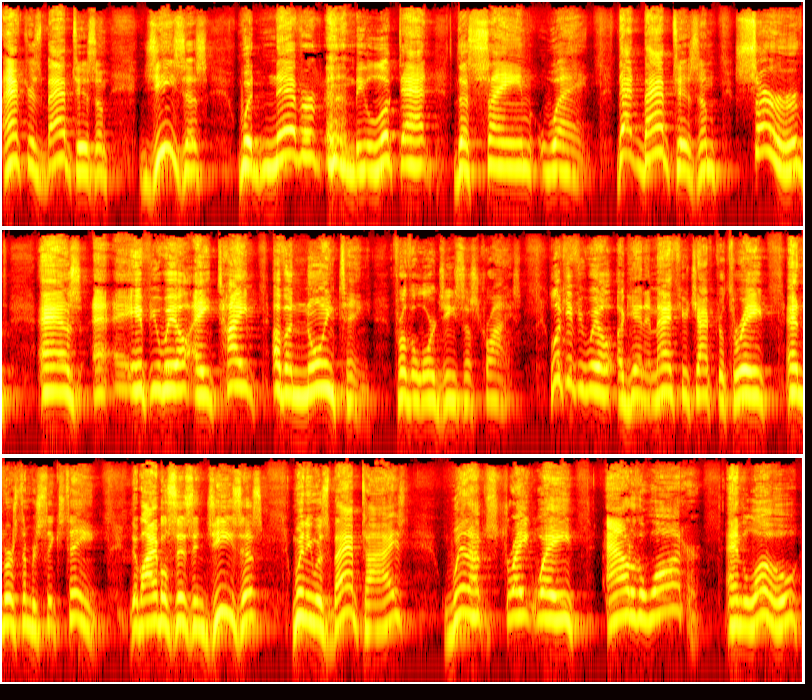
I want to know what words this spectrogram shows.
after his baptism, Jesus would never be looked at the same way. That baptism served as, if you will, a type of anointing for the Lord Jesus Christ. Look, if you will, again in Matthew chapter 3 and verse number 16. The Bible says, In Jesus, when he was baptized, went up straightway out of the water. And lo,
